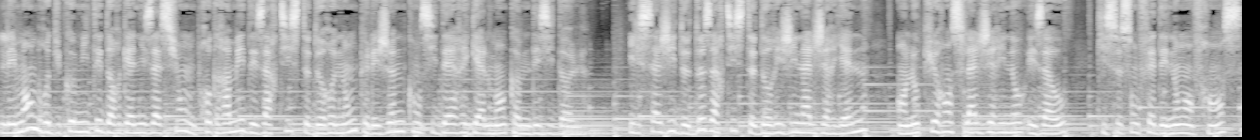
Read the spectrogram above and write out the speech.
Les membres du comité d'organisation ont programmé des artistes de renom que les jeunes considèrent également comme des idoles. Il s'agit de deux artistes d'origine algérienne, en l'occurrence l'Algérino et Zao, qui se sont fait des noms en France,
